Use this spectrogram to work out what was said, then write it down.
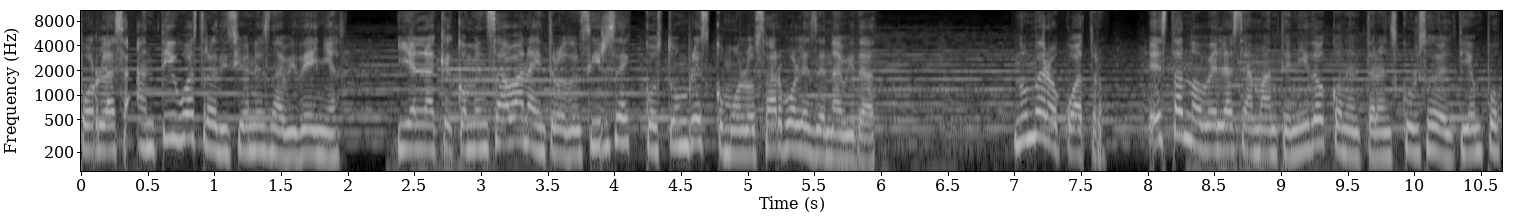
por las antiguas tradiciones navideñas y en la que comenzaban a introducirse costumbres como los árboles de Navidad. Número 4. Esta novela se ha mantenido con el transcurso del tiempo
